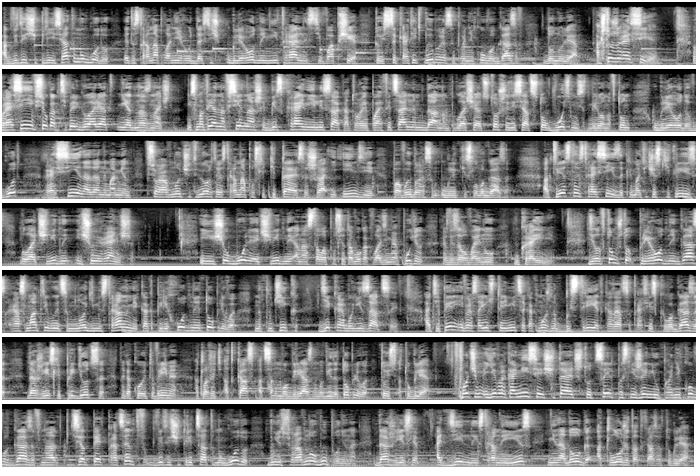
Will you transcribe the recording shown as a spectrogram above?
А к 2050 году эта страна планирует достичь углеродной нейтральности вообще, то есть сократить выбросы парниковых газов до нуля. А что же Россия? В России все, как теперь говорят, неоднозначно. Несмотря на все наши бескрайние леса, которые по официальным данным поглощают 160-180 миллионов тонн углерода в год, Россия на данный момент все равно четвертая страна после Китая, США и Индии по выбросам углекислого газа. Ответственность России за климатический кризис была очевидна еще и раньше – и еще более очевидной она стала после того, как Владимир Путин развязал войну в Украине. Дело в том, что природный газ рассматривается многими странами как переходное топливо на пути к декарбонизации. А теперь Евросоюз стремится как можно быстрее отказаться от российского газа, даже если придется на какое-то время отложить отказ от самого грязного вида топлива, то есть от угля. Впрочем, Еврокомиссия считает, что цель по снижению парниковых газов на 55% к 2030 году будет все равно выполнена, даже если отдельные страны ЕС ненадолго отложат отказ от угля.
